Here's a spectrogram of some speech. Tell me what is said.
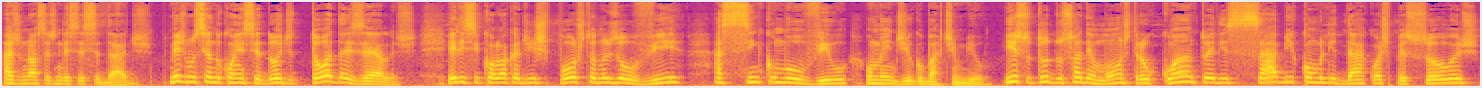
às nossas necessidades. Mesmo sendo conhecedor de todas elas, ele se coloca disposto a nos ouvir, assim como ouviu o mendigo Bartimeu. Isso tudo só demonstra o quanto ele sabe como lidar com as pessoas,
